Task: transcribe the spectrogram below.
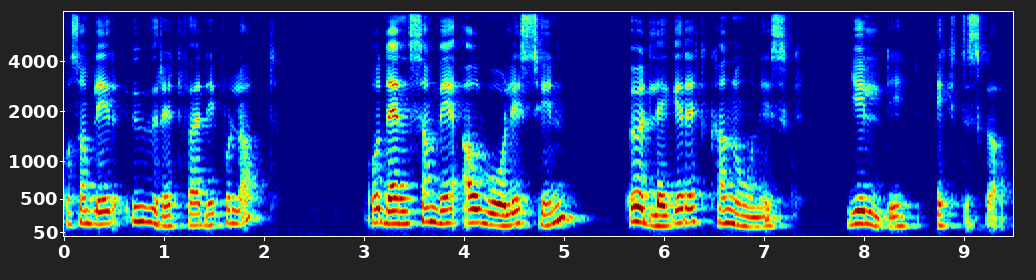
og som blir urettferdig forlatt, og den som ved alvorlig synd ødelegger et kanonisk gyldig ekteskap.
